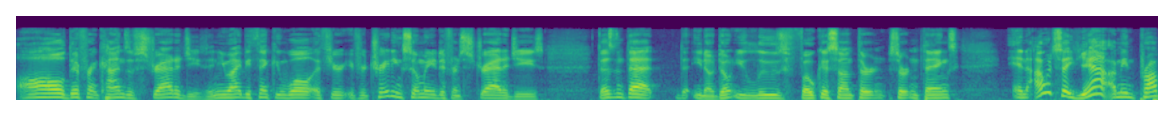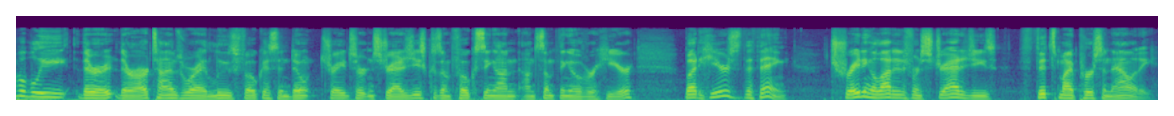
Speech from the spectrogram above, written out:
all different kinds of strategies. And you might be thinking, well, if you're if you're trading so many different strategies, doesn't that you know don't you lose focus on certain certain things? and I would say, yeah. I mean, probably there there are times where I lose focus and don't trade certain strategies because I'm focusing on on something over here. But here's the thing: trading a lot of different strategies fits my personality.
